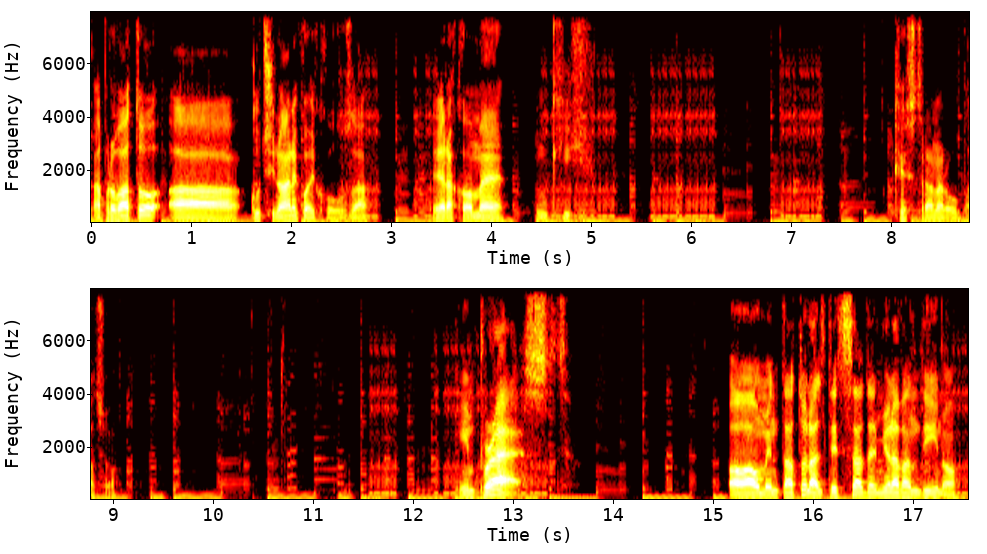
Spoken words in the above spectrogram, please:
ha provato a cucinare qualcosa. Era come un quiche. Che strana roba c'ho. Impressed. Ho aumentato l'altezza del mio lavandino.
